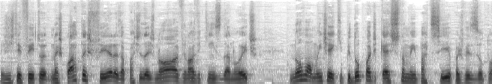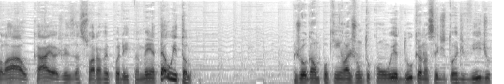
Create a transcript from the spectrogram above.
A gente tem feito nas quartas-feiras, a partir das 9, 9 e 15 da noite. Normalmente a equipe do podcast também participa, às vezes eu tô lá, o Caio, às vezes a Sora vai poder ir também, até o Ítalo. Jogar um pouquinho lá junto com o Edu, que é o nosso editor de vídeo.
